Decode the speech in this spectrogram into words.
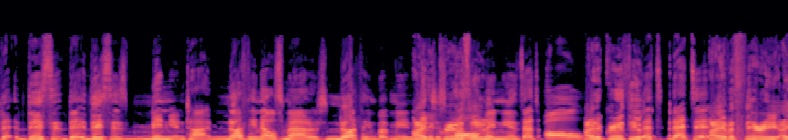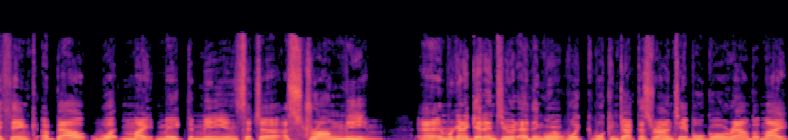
Th- this th- this is minion time. Nothing else matters. Nothing but minions. I'd Just agree with all you. minions. That's all. I'd agree with you. that's that's it. I have a theory, I think, about what might make the Minions such a, a strong meme. And we're going to get into it. I think we'll, we'll, we'll conduct this roundtable, we'll go around. But my,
